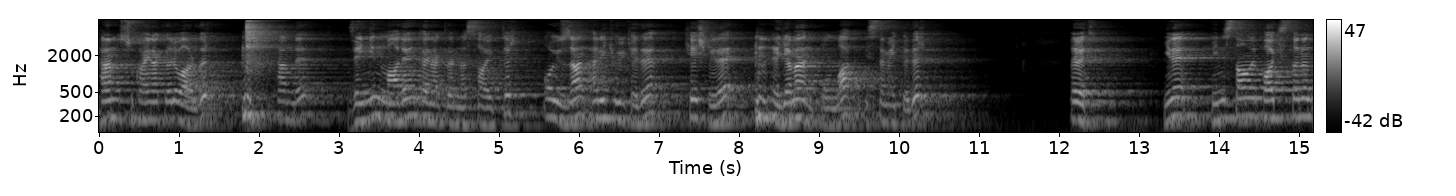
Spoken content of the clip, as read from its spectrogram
hem su kaynakları vardır hem de zengin maden kaynaklarına sahiptir. O yüzden her iki ülkede Keşmir'e egemen olmak istemektedir. Evet, yine Hindistan ve Pakistan'ın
